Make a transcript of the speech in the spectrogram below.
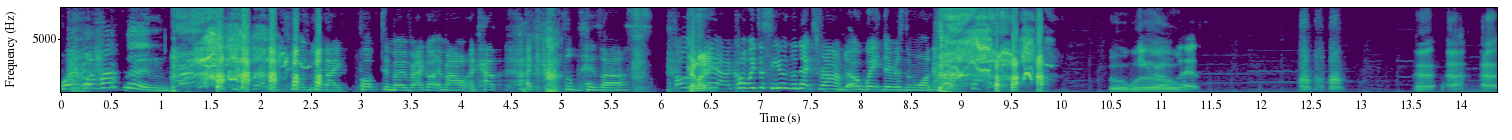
Wait, what happened? He tried to kill me and I fucked him over. I got him out. I can't. I cancelled his ass. Oh, Can I- yeah, I can't wait to see you in the next round. Oh wait, there isn't one. Ooh woo. Liz. Uh, uh, uh. Uh.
